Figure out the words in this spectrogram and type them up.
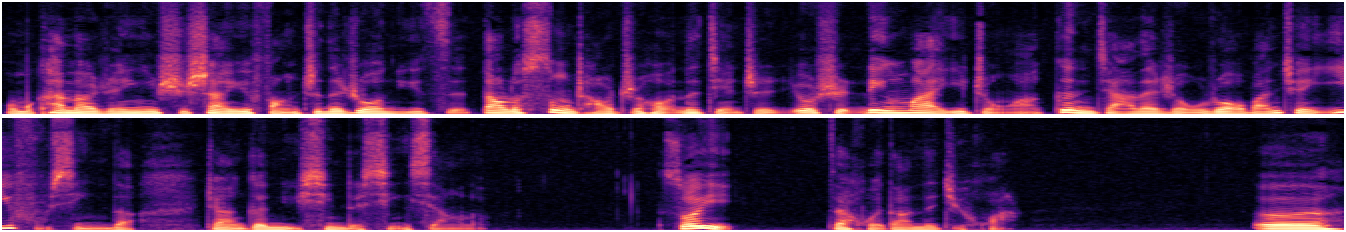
我们看到人鱼是善于纺织的弱女子，到了宋朝之后，那简直又是另外一种啊，更加的柔弱、完全依附型的这样一个女性的形象了。所以，再回到那句话，呃，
